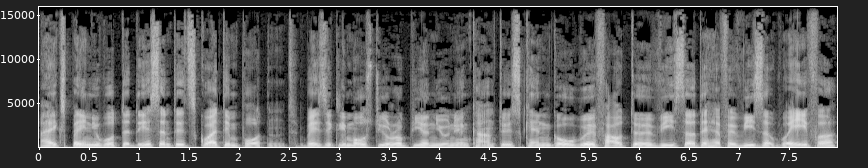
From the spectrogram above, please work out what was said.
I explain you what that is, and it's quite important. Basically, most European Union countries can go without a visa. They have a visa waiver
